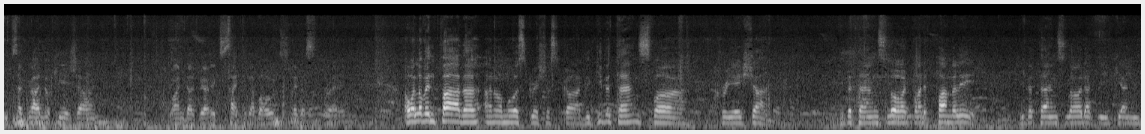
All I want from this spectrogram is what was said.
It's a grand occasion, one that we are excited about. Let us pray. Our loving Father and our most gracious God, we give you thanks for creation. Give you thanks, Lord, for the family. Give you thanks, Lord, that we can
